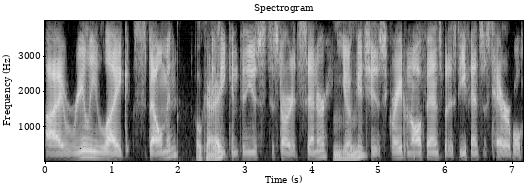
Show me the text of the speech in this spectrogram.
I really like Spellman. Okay. If he continues to start at center, mm-hmm. Jokic is great on offense, but his defense is terrible.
